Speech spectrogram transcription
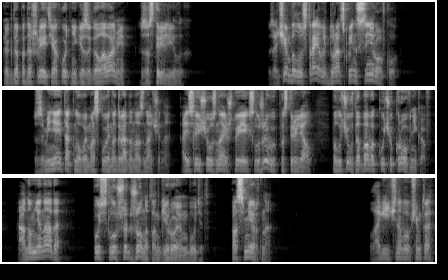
Когда подошли эти охотники за головами, застрелил их. Зачем было устраивать дурацкую инсценировку? За меня и так новой Москвой награда назначена. А если еще узнаю, что я их служивых пострелял, получу вдобавок кучу кровников. А оно мне надо? Пусть лучше Джонатан героем будет. Посмертно. Логично, в общем-то.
